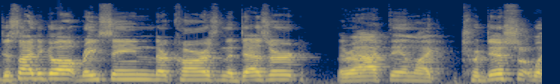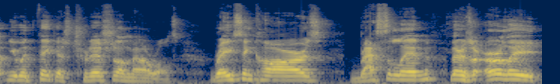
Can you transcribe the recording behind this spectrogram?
Decide to go out racing their cars in the desert. They're acting like traditional, what you would think is traditional male roles. Racing cars, wrestling. There's an early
